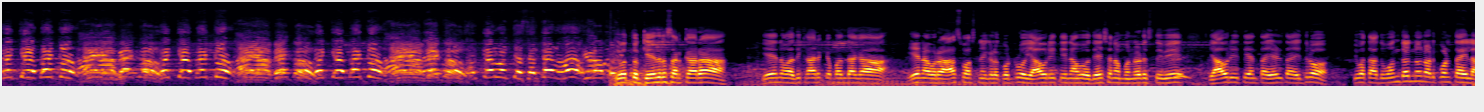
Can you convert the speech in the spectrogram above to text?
ಬೇಕೇ ಬೇಕು ಬೇಕು ಬೇಕೇ ಬೇಕು ಬೇಕು ಬೇಕೇ ಬೇಕು ಬೇಕು ಸರ್ಕಾರವಂತೆ ಸರ್ಕಾರ ಇವತ್ತು ಕೇಂದ್ರ ಸರ್ಕಾರ ಏನು ಅಧಿಕಾರಕ್ಕೆ ಬಂದಾಗ ಏನು ಅವರ ಆಶ್ವಾಸನೆಗಳು ಕೊಟ್ಟರು ಯಾವ ರೀತಿ ನಾವು ದೇಶನ ಮುನ್ನಡೆಸ್ತೀವಿ ಯಾವ ರೀತಿ ಅಂತ ಹೇಳ್ತಾ ಇದ್ರು, ಇವತ್ತು ಅದು ಒಂದನ್ನು ನಡ್ಕೊಳ್ತಾ ಇಲ್ಲ.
